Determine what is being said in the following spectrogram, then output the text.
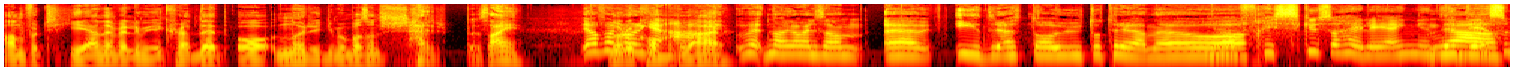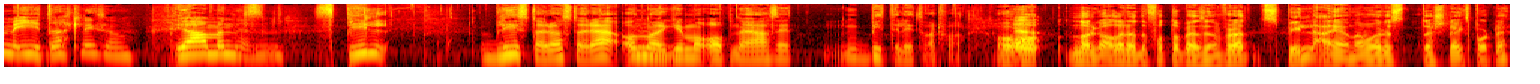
Han fortjener veldig mye credit. Og Norge må bare sånn skjerpe seg. Ja, for Når det Norge kommer til det er, Norge er veldig sånn uh, idrett og ut og trene og Ja, Friskus og hele gjengen. Det Ja. er det som er idrett, liksom. men Men, spill blir større og større, og Norge må åpne øya sitt bitte litt, i hvert fall. Og, Ja. og Norge har allerede fått opp øynene for at spill er en av våre største eksporter.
